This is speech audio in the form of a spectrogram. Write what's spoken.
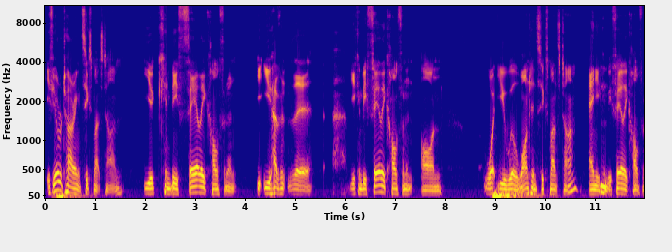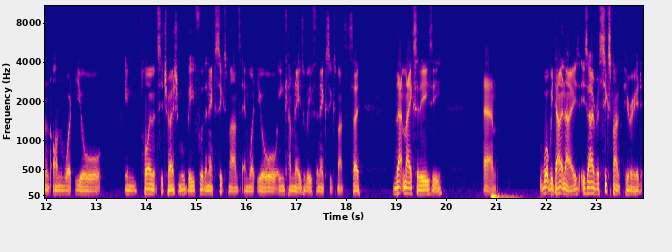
if you're retiring in six months time you can be fairly confident you haven't the you can be fairly confident on what you will want in six months' time, and you can hmm. be fairly confident on what your employment situation will be for the next six months and what your income needs will be for the next six months. So that makes it easy. Um, what we don't know is, is over a six month period,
